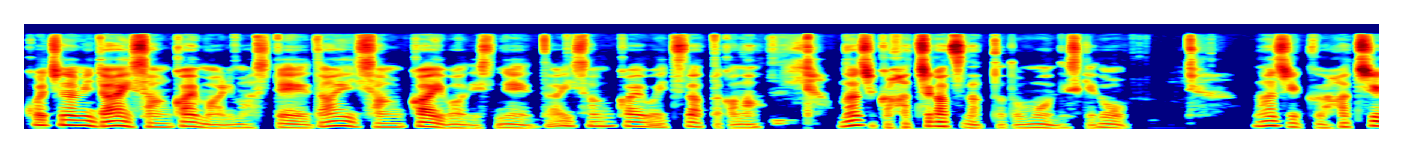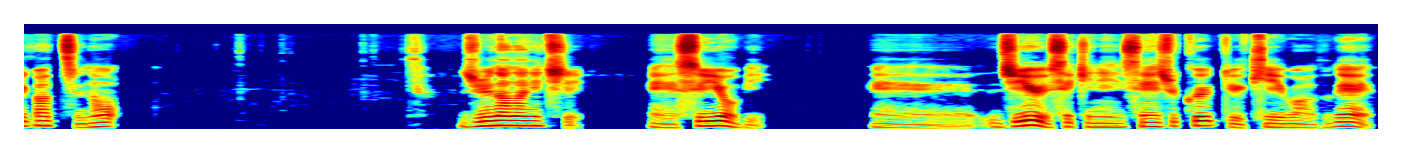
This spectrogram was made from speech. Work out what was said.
これちなみに第3回もありまして、第3回はですね、第3回はいつだったかな？同じく8月だったと思うんですけど、同じく8月の17日、えー水曜日、えー自由、責任、成熟というキーワードで、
